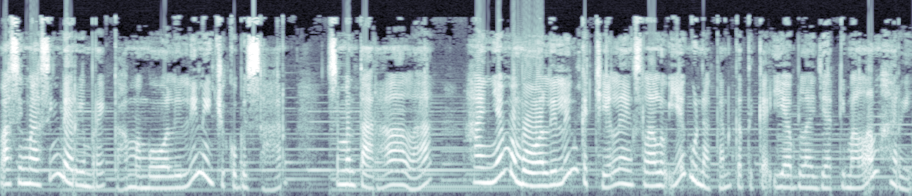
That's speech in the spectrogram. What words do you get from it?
Masing-masing dari mereka membawa lilin yang cukup besar, sementara Lala hanya membawa lilin kecil yang selalu ia gunakan ketika ia belajar di malam hari.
